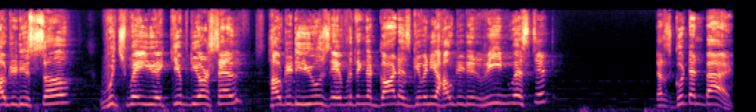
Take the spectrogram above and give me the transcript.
how did you serve which way you equipped your self how did you use everything that God has given you how did you reinvest it that's good and bad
